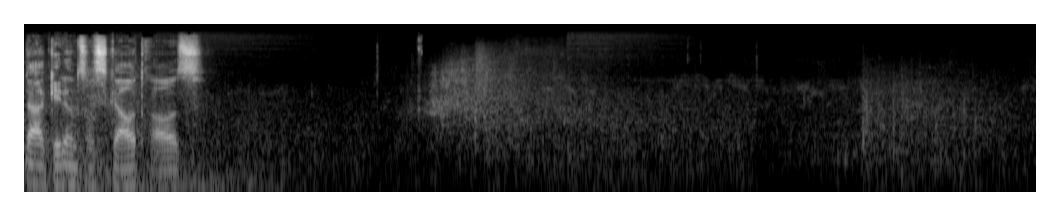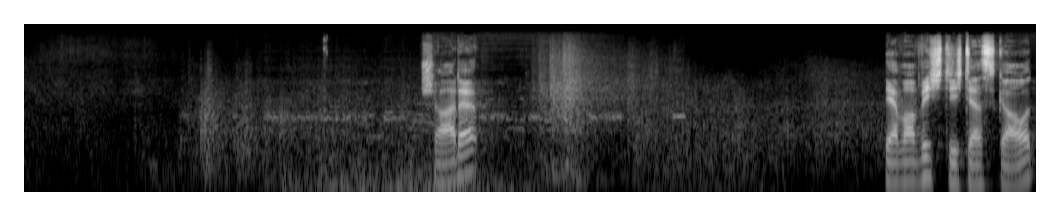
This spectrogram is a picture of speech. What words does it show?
Da geht unser Scout raus. Schade. Der war wichtig, der Scout.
